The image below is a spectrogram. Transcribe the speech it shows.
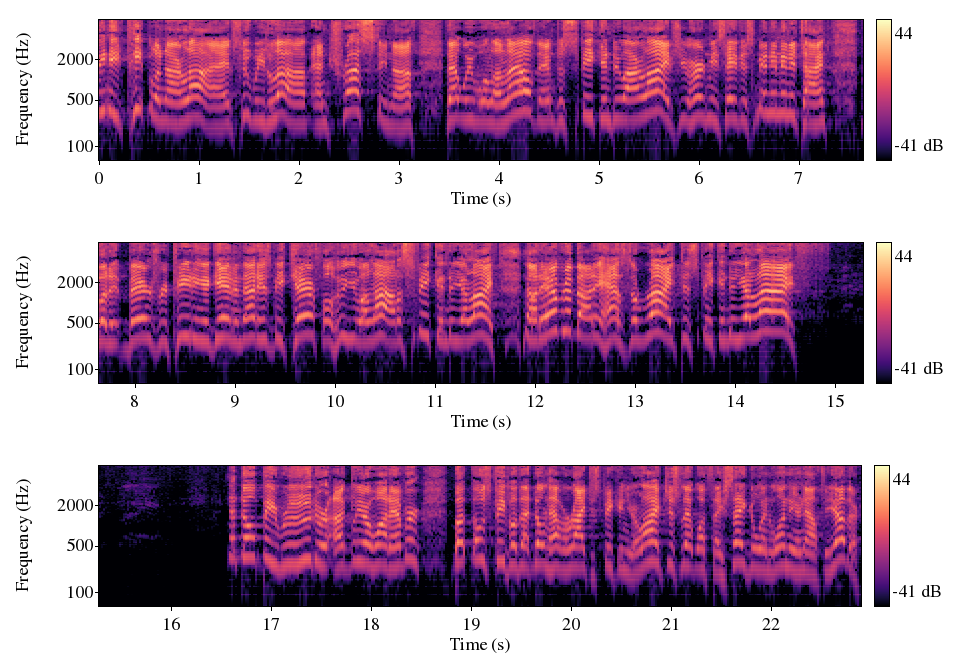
We need people in our lives who we love and trust enough that we will allow them to speak into our lives. You heard me say this many, many times, but it bears repeating again, and that is be careful who you allow to speak into your life. Not everybody has the right to speak into your life. Now, don't be rude or ugly or whatever, but those people that don't have a right to speak in your life, just let what they say go in one ear and out the other.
